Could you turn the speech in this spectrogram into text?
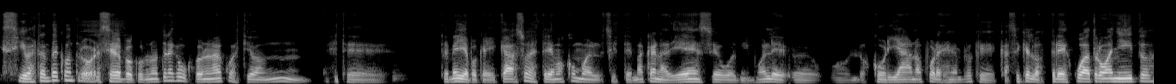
Sí, bastante controversial, porque uno tiene que buscar una cuestión este, media, porque hay casos extremos como el sistema canadiense o el mismo eh, o los coreanos, por ejemplo, que casi que los 3, 4 añitos,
